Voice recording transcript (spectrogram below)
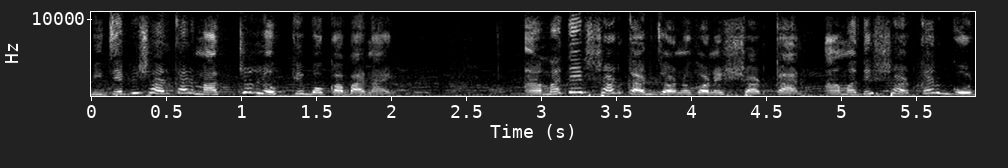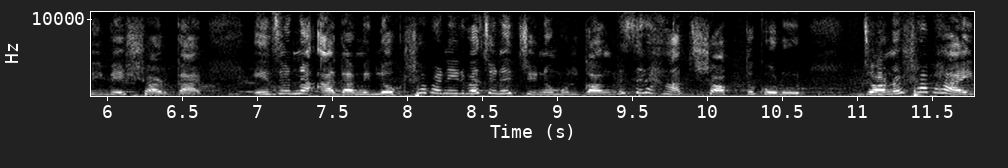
বিজেপি সরকার মাত্র লোককে বোকা বানায়। আমাদের সরকার জনগণের সরকার, আমাদের সরকার গরিবের সরকার। এজন্য আগামী লোকসভা নির্বাচনে তৃণমূল কংগ্রেসের হাত শক্ত করুন। জনসভায়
